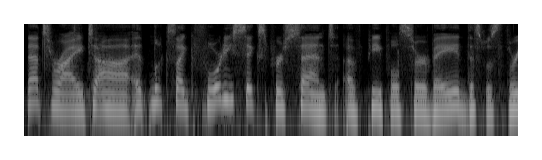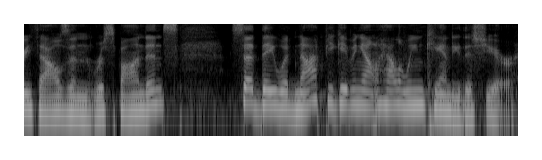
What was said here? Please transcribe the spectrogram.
That's right. Uh, it looks like 46% of people surveyed, this was 3,000 respondents, said they would not be giving out Halloween candy this year.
